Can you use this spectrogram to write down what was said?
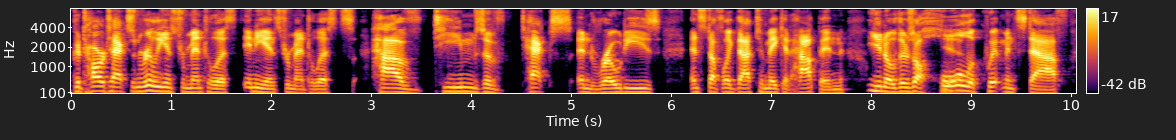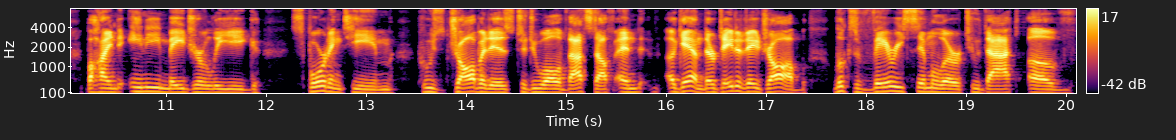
guitar techs and really instrumentalists, any instrumentalists have teams of techs and roadies and stuff like that to make it happen. You know, there's a whole yeah. equipment staff behind any major league sporting team whose job it is to do all of that stuff. And again, their day to day job looks very similar to that of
